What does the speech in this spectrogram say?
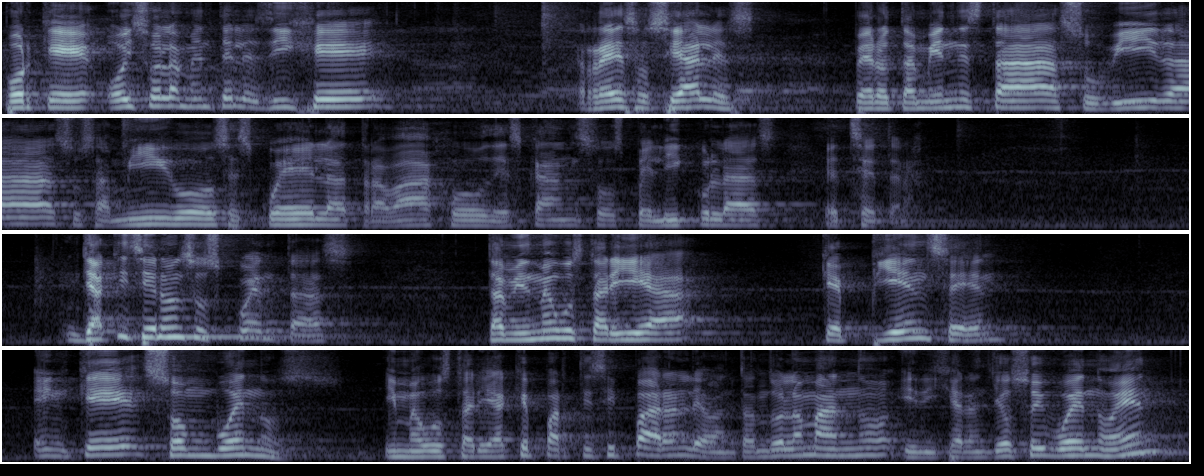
porque hoy solamente les dije redes sociales, pero también está su vida, sus amigos, escuela, trabajo, descansos, películas, etc. Ya que hicieron sus cuentas, también me gustaría que piensen en qué son buenos y me gustaría que participaran levantando la mano y dijeran, yo soy bueno en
